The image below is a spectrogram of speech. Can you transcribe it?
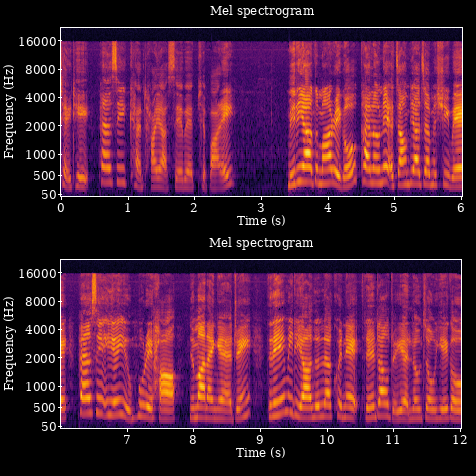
ချိန်ထိဖမ်းဆီးခံထားရဆဲပဲဖြစ်ပါတယ်။ မီဒီယာသမားတွေကိုခိုင်လုံတဲ့အကြောင်းပြချက်မရှိဘဲဖမ်းဆီးအရေးယူမှုတွေဟာမြန်မာနိုင်ငံအတွင်းသတင်းမီဒီယာလွတ်လပ်ခွင့်နဲ့သတင်းတောက်တွေရဲ့လုံခြုံရေးကို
